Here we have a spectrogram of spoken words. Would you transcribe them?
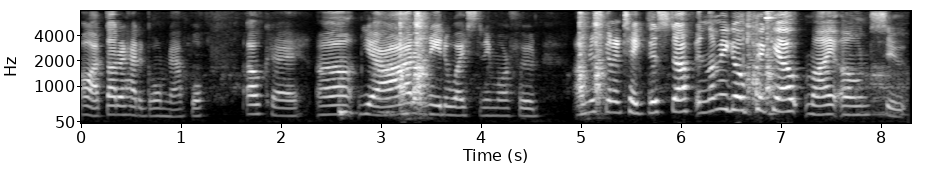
oh, I thought I had a golden apple. Okay, uh, yeah, I don't need to waste any more food. I'm just gonna take this stuff and let me go pick out my own suit.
